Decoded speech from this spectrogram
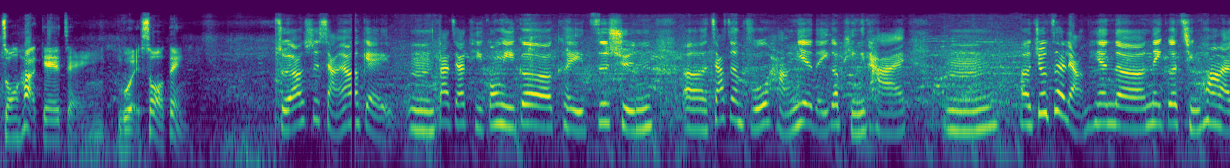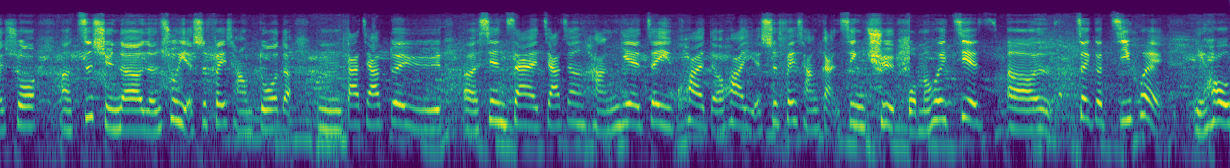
综合家政、月嫂等。主要是想要给嗯大家提供一个可以咨询呃家政服务行业的一个平台，嗯呃就这两天的那个情况来说，呃咨询的人数也是非常多的，嗯大家对于呃现在家政行业这一块的话也是非常感兴趣，我们会借呃这个机会以后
